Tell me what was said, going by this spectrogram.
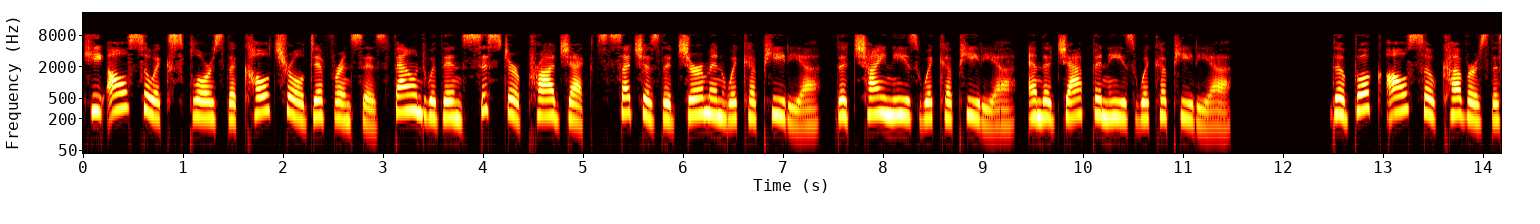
He also explores the cultural differences found within sister projects such as the German Wikipedia, the Chinese Wikipedia, and the Japanese Wikipedia. The book also covers the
